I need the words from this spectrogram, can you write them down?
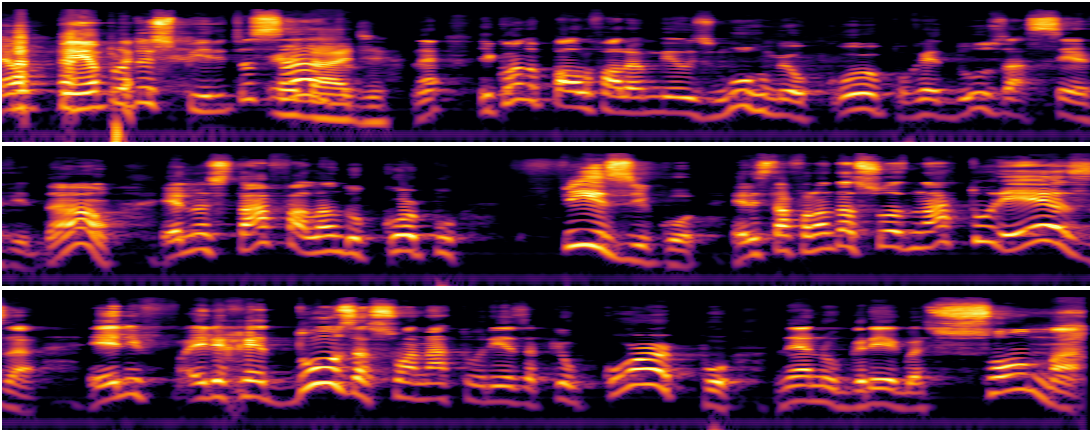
É, é o templo do Espírito Santo. Verdade. Né? E quando Paulo fala, eu esmurro meu corpo, reduzo a servidão, ele não está falando o corpo físico, ele está falando da sua natureza. Ele, ele reduz a sua natureza, porque o corpo, né, no grego, é soma,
